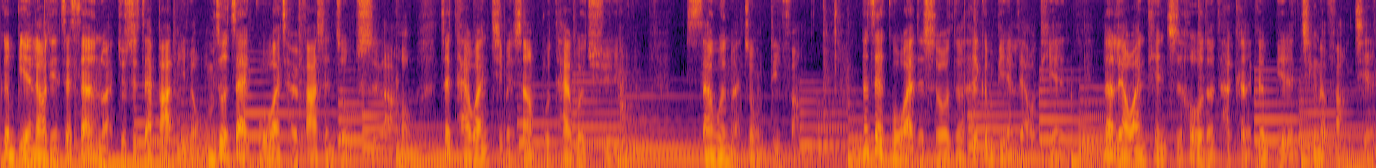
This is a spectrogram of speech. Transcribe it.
跟别人聊天，在三温暖，就是在巴比龙，我们只有在国外才会发生这种事，然后在台湾基本上不太会去三温暖这种地方。那在国外的时候呢，他就跟别人聊天，那聊完天之后呢，他可能跟别人进了房间，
